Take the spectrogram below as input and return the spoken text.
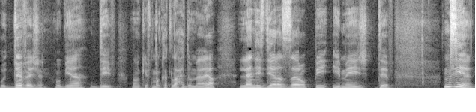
والديفيجن وبيان ديف دونك كيف ما كتلاحظوا معايا l'indice ديال 0 p image div مزيان.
